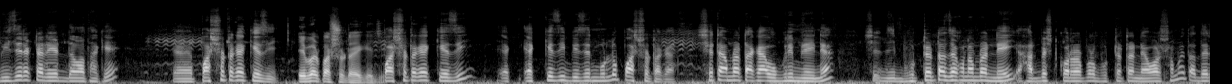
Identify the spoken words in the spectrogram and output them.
বীজের একটা রেট দেওয়া থাকে পাঁচশো টাকা কেজি। এবার পাঁচশো টাকা কেজি? পাঁচশো টাকা কেজি এক এক কেজি বীজের মূল্য পাঁচশো টাকা। সেটা আমরা টাকা অগ্রিম নেই না। সে ভুট্টাটা যখন আমরা নেই হারভেস্ট করার পর ভুট্টাটা নেওয়ার সময় তাদের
